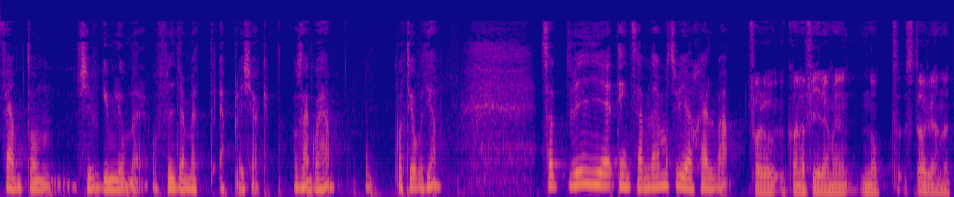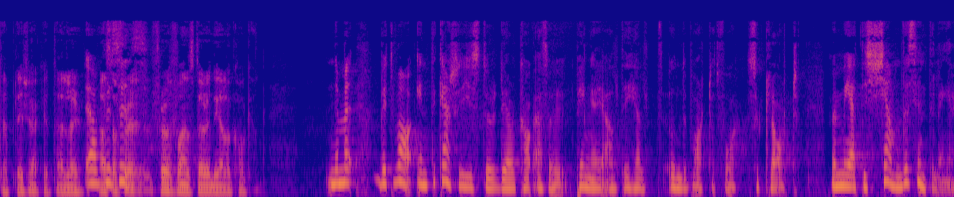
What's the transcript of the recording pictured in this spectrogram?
15-20 miljoner och fira med ett äpple i köket. Och sen gå hem och gå till jobbet igen. Så att vi tänkte så här, men det här måste vi göra själva. För att kunna fira med något större än ett äpple i köket? Eller? Ja, alltså precis. för, för att få en större del av kakan? Nej men vet du vad, inte kanske just större del av ka- alltså pengar är alltid helt underbart att få, såklart. Men mer att det kändes inte längre.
